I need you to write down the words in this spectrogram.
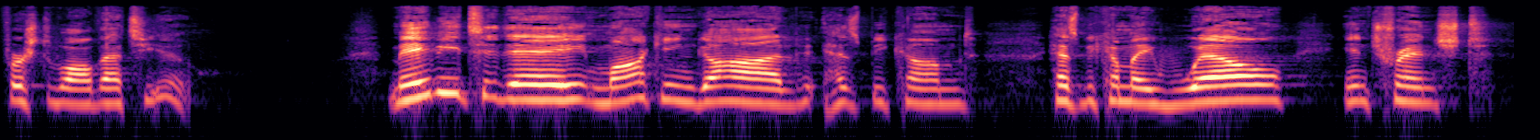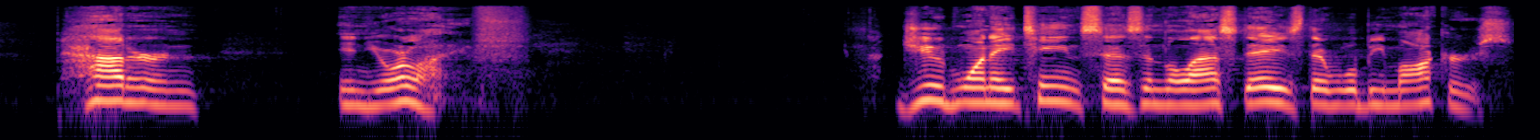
first of all, that's you. Maybe today, mocking God has become, has become a well entrenched pattern in your life. Jude 118 says in the last days there will be mockers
